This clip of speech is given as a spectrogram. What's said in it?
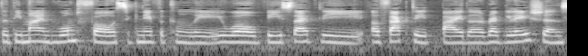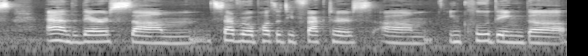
the demand won't fall significantly. It will be slightly affected by the regulations, and there's um, several positive factors, um, including the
